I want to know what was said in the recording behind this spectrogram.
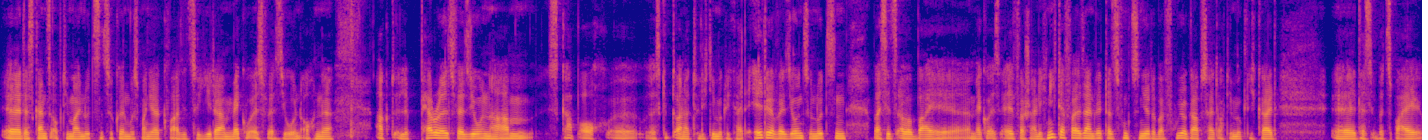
äh, das Ganze optimal nutzen zu können, muss man ja quasi zu jeder macOS-Version auch eine aktuelle Parallels-Version haben. Es gab auch, äh, es gibt auch natürlich die Möglichkeit, ältere Versionen zu nutzen, was jetzt aber bei äh, macOS 11 wahrscheinlich nicht der Fall sein wird, dass es funktioniert. Aber früher gab es halt auch die Möglichkeit, äh, das über zwei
